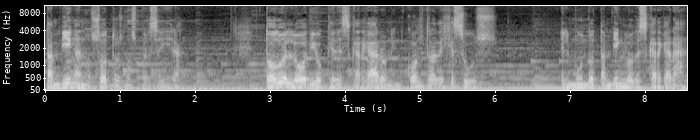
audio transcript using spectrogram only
también a nosotros nos perseguirán. todo el odio que descargaron en contra de Jesús, el mundo también lo descargará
